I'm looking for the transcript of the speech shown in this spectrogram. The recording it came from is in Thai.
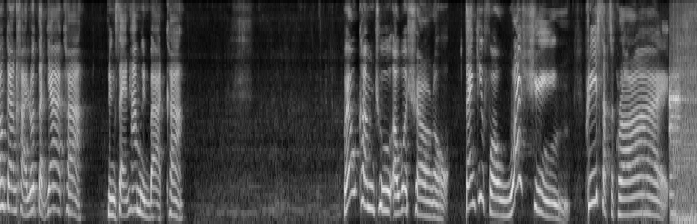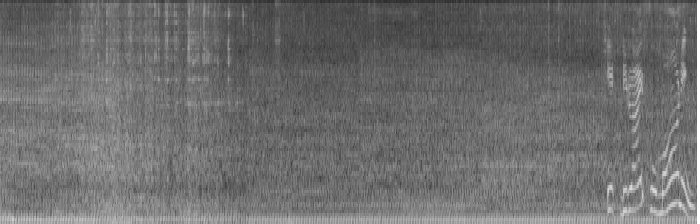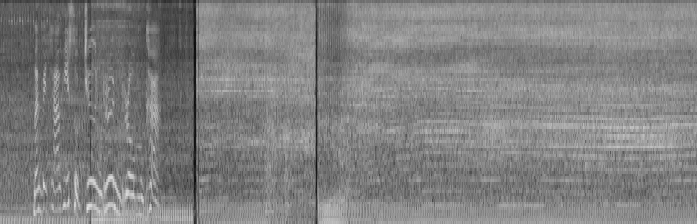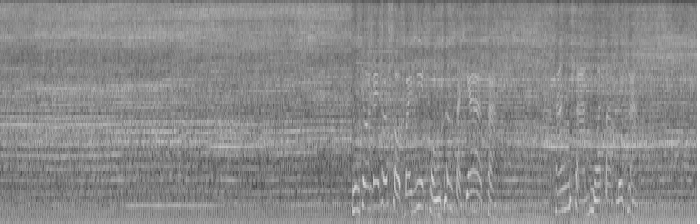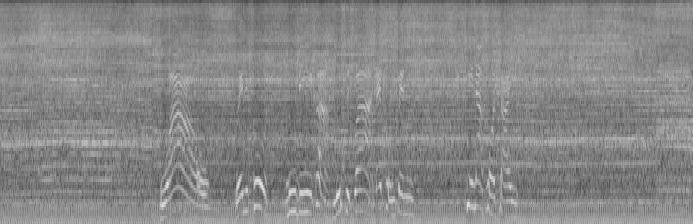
ต้องการขายรถตัดหญ้าค่ะ150,000บาทค่ะ Welcome to our channel. Thank you for watching. Please subscribe. It delightful morning มันเป็นเช้าที่สดชื่นรื่นรมค่ะ ลุงจอนได้ทดสอบใบมีดของเครื่องตัดหญ้าค่ะ ทั้งสามหัวตัดเลยค่ะ ว้าว very good ดูดีค่ะ รู้สึกว่าได้ผลเป็นที่น่าพอใจ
